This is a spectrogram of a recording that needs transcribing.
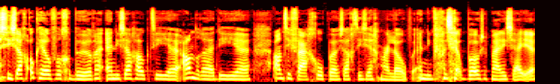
Dus die zag ook heel veel gebeuren. En die zag ook die uh, andere, die uh, antifa-groepen, zag die zeg maar lopen. En die was heel boos op mij. Die zei, uh,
